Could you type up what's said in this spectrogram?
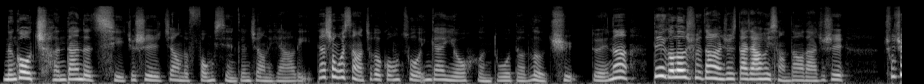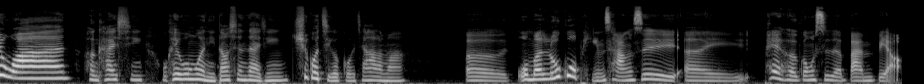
能够承担得起，就是这样的风险跟这样的压力。但是我想这个工作应该也有很多的乐趣。对，那第一个乐趣当然就是大家会想到的，就是出去玩很开心。我可以问问你，到现在已经去过几个国家了吗？呃，我们如果平常是呃配合公司的班表，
